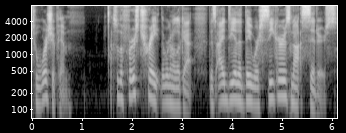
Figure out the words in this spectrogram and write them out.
to worship him. So, the first trait that we're going to look at this idea that they were seekers, not sitters.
